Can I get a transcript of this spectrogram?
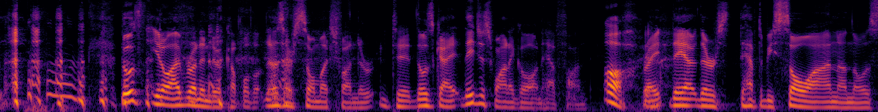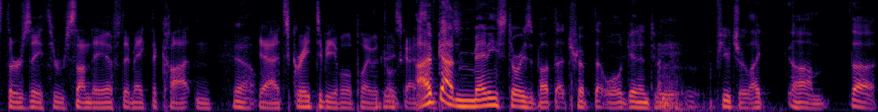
Those, you know, I've run into a couple. Of those. those are so much fun. To, to those guys, they just want to go out and have fun, Oh, right? They are, they're, they have to be so on on those Thursday through Sunday if they make the cut, and Yeah. yeah, it's great to be able to play with those guys. I've got many stories about that trip that we'll get into in future, like um, the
